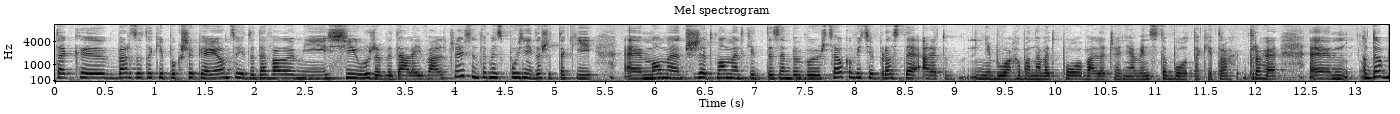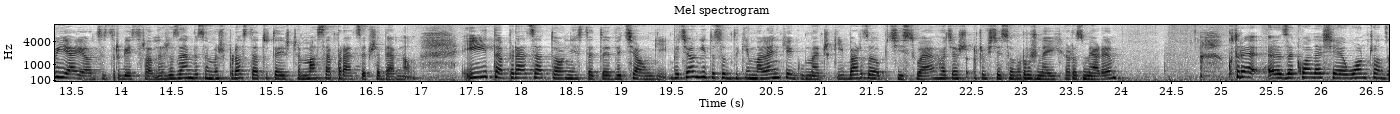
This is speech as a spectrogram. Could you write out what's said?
tak e, bardzo takie pokrzepiające i dodawały mi sił, żeby dalej walczyć. Natomiast później doszedł taki e, moment, przyszedł moment, kiedy te zęby były już całkowicie proste, ale to nie była chyba nawet połowa leczenia, więc to było takie trochę, trochę em, dobijające z drugiej strony, że zęby są już proste, a tutaj jeszcze masa pracy przede mną. I ta praca to niestety wyciągi. Wyciągi to są takie maleńkie gumeczki, bardzo obcisłe, chociaż oczywiście są różne ich rozmiary które e, zakłada się łącząc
